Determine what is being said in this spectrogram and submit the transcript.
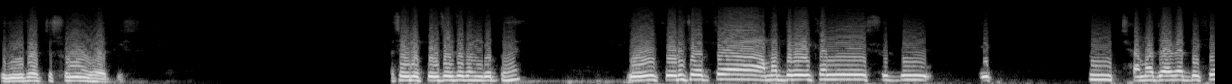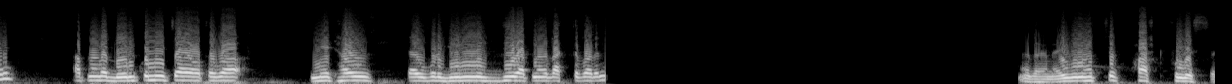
এই যে এটা হচ্ছে সোনিয়া ভ্যারাইটিস আচ্ছা এগুলো পরিচর্যা কেমন করতে হয়? এই পরিচর্যা আমাদের এখানে শুধু একটু জায়গা দেখে আপনারা বেলকনি চাই অথবা নেট হাউস তার উপরে গ্রিন নেট দিয়ে আপনারা রাখতে পারেন। দেখেন এইগুলো হচ্ছে ফার্স্ট ফুল এসছে।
